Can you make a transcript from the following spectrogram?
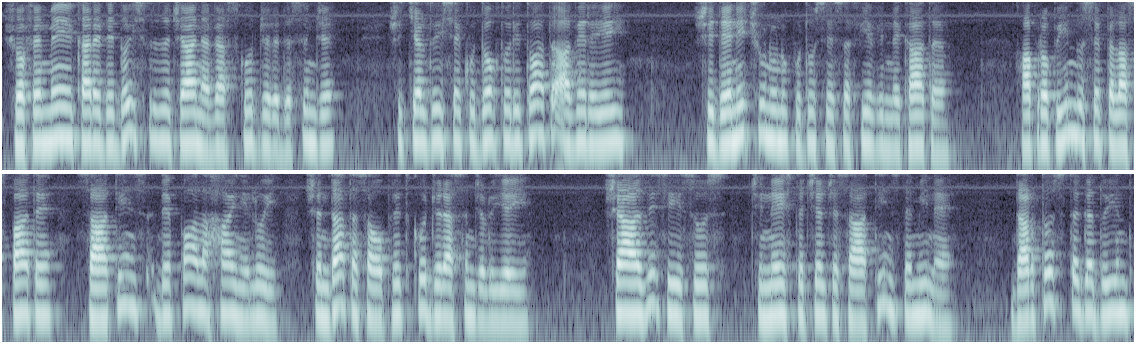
Și o femeie care de 12 ani avea scurgere de sânge și cheltuise cu doctorii toată averea ei și de niciunul nu putuse să fie vindecată. Apropiindu-se pe la spate, s-a atins de pala hainei lui și îndată s-a oprit curgerea sângelui ei. Și a zis Iisus, cine este cel ce s-a atins de mine? Dar toți tăgăduind,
